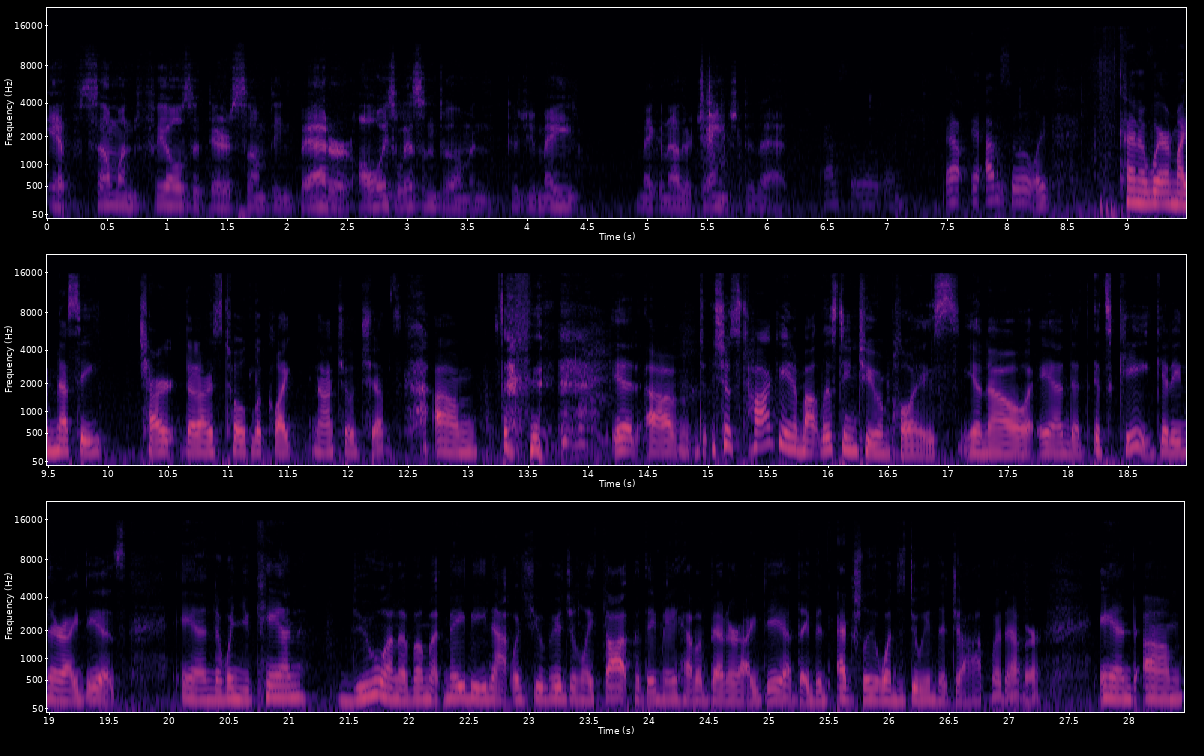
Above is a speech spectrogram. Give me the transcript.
if someone feels that there's something better, always listen to them, and, because you may make another change to that. Absolutely. Absolutely. Kind of wearing my messy chart that I was told looked like nacho chips. Um, it, um, it's just talking about listening to your employees, you know, and it, it's key, getting their ideas. And when you can do one of them, it may be not what you originally thought, but they may have a better idea. They've been actually the ones doing the job, whatever. And um,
